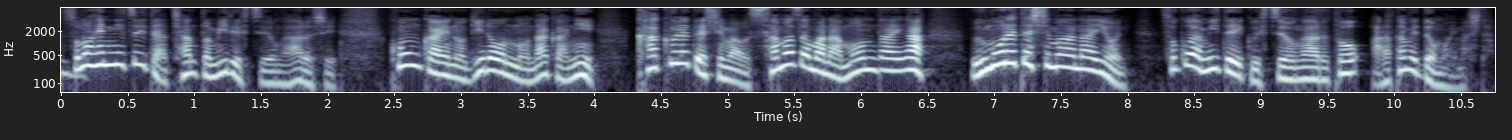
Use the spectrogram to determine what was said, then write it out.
その辺についてはちゃんと見る必要があるし、今回の議論の中に隠れてしまう様々な問題が埋もれてしまわないように、そこは見ていく必要があると改めて思いました。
